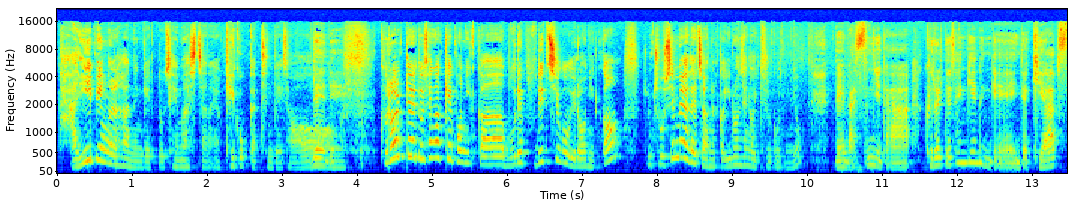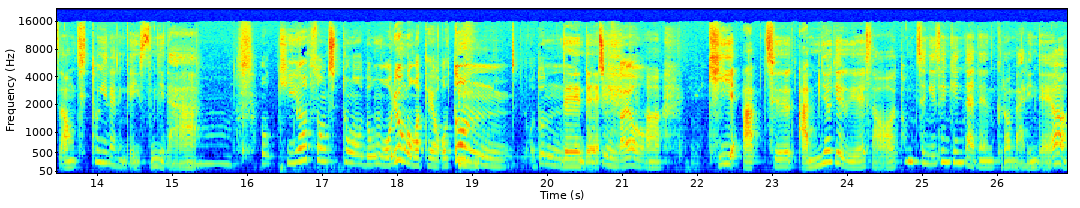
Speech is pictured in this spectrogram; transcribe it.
다이빙을 하는 게 또 제맛이잖아요. 계곡 같은 데서. 네, 네. 그럴 때도 생각해 보니까 물에 부딪히고 이러니까 좀 조심해야 되지 않을까 이런 생각이 들거든요. 네, 맞습니다. 그럴 때 생기는 게 이제 기압성 치통이라는 게 있습니다. 음, 어, 기압성 치통 어, 너무 어려운 것 같아요. 어떤 어떤 네, 네. 통증인가요? 어, 기압, 즉 압력에 의해서 통증이 생긴다는 그런 말인데요.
